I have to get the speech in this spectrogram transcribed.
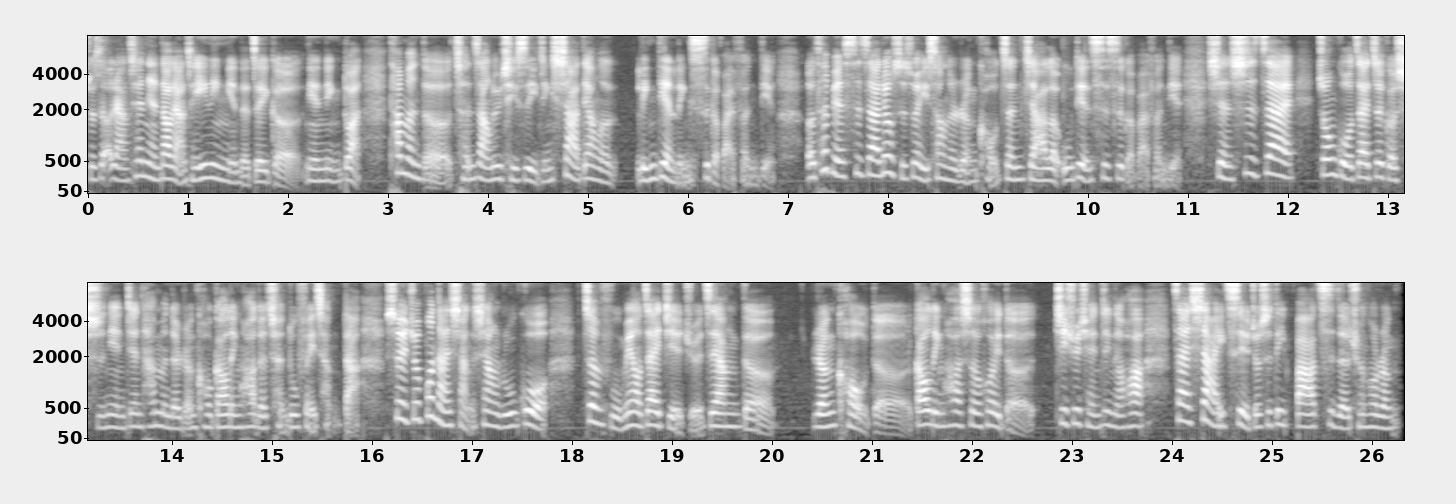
就是两千年到两千一零年的这个年龄段，他们的成长率其实已经下降了零点零四个百分点，而特别是在六十岁以上的人口增加了五点四四个百分点，显示在中国在这个十年间，他们的人口高龄化的程度非常大，所以就不难想象，如果政府没有再解决这样的人口的高龄化社会的继续前进的话，在下一次，也就是第八次的全国人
